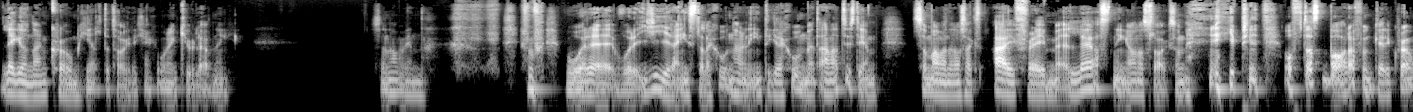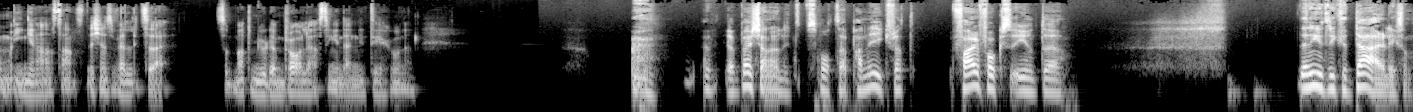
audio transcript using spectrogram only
lägga undan Chrome helt ett tag. Det kanske vore en kul övning. Sen har vi en... vår, eh, vår Gira-installation har en integration med ett annat system som använder någon slags iframe-lösning av något slag som oftast bara funkar i Chrome och ingen annanstans. Det känns väldigt sådär som att de gjorde en bra lösning i den integrationen. jag- börjar känna lite smått här panik för att Firefox är ju inte... Den är ju inte riktigt där liksom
